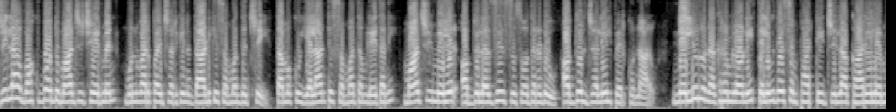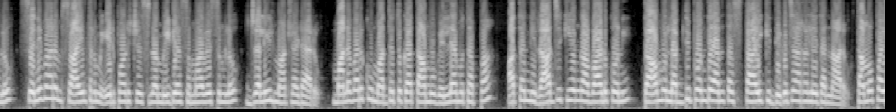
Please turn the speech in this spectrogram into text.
జిల్లా వక్ఫ్ బోర్డు మాజీ చైర్మన్ మున్వర్పై జరిగిన దాడికి సంబంధించి తమకు ఎలాంటి సంబంధం లేదని మాజీ మేయర్ అబ్దుల్ అజీజ్ సోదరుడు అబ్దుల్ జలీల్ పేర్కొన్నారు. నెల్లూరు నగరంలోని తెలుగుదేశం పార్టీ జిల్లా కార్యాలయంలో శనివారం సాయంత్రం ఏర్పాటు చేసిన మీడియా సమావేశంలో జలీల్ మాట్లాడారు. మన వరకు మద్దతుగా తాము వెళ్ళాము తప్ప అతన్ని రాజకీయంగా వాడుకొని తాము లబ్ధి పొందే అంత స్థాయికి దిగజారలేదన్నారు. తమపై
